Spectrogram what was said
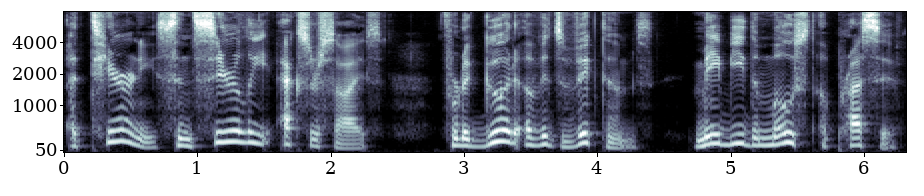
a tyranny sincerely exercised for the good of its victims may be the most oppressive.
